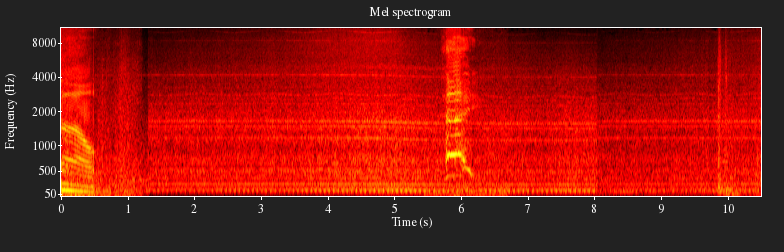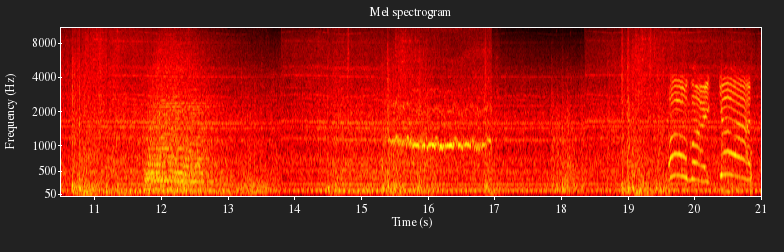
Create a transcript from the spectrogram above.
Oh no. Hey! Oh my god!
